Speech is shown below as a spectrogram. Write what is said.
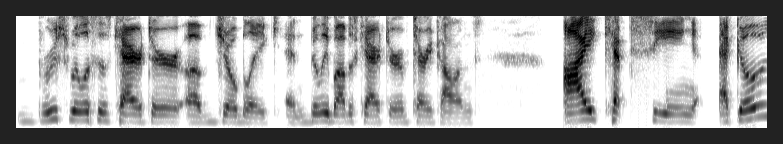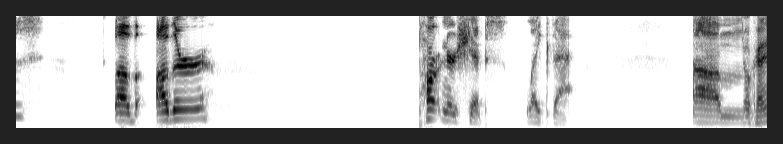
bruce willis's character of joe blake and billy bob's character of terry collins i kept seeing echoes of other partnerships like that um Okay.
